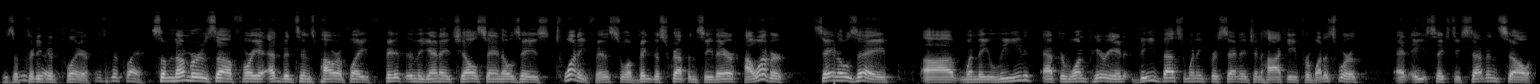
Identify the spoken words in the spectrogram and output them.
he's a he's pretty good. good. player. He's a good player. Some numbers uh, for you. Edmonton's power play fifth in the NHL. San Jose's 25th, so a big discrepancy there. However, San Jose, uh, when they lead after one period, the best winning percentage in hockey for what it's worth at 867. So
